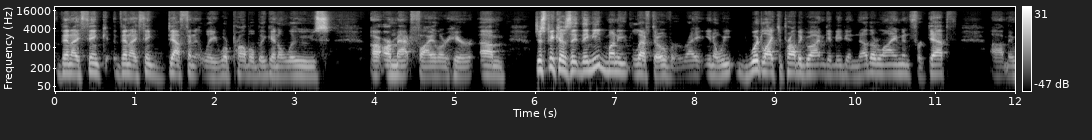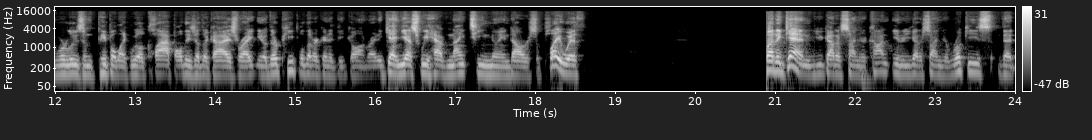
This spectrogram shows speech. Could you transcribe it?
then I think then I think definitely we're probably going to lose our, our, Matt Feiler here. Um, just because they, they need money left over, right? You know, we would like to probably go out and get maybe another lineman for depth. Um, and we're losing people like Will Clapp, all these other guys, right? You know, they're people that are going to be gone, right? Again, yes, we have $19 million to play with, but again, you got to sign your con, you know, you got to sign your rookies that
